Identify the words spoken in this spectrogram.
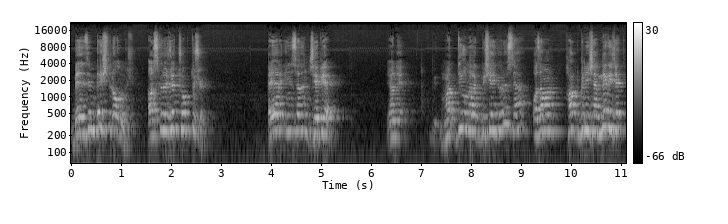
Benzin 5 lira olmuş. Asgari ücret çok düşük. Eğer insanın cebi yani maddi olarak bir şey görürse o zaman halk bilinçlen ne diyecek?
